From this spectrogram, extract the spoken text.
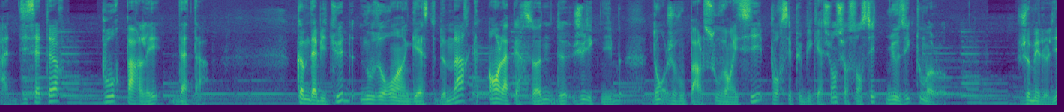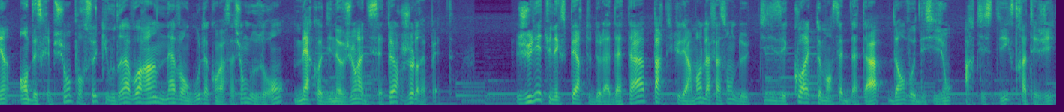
à 17h pour parler data. Comme d'habitude, nous aurons un guest de marque en la personne de Julie Knib, dont je vous parle souvent ici pour ses publications sur son site Music Tomorrow. Je mets le lien en description pour ceux qui voudraient avoir un avant-goût de la conversation que nous aurons mercredi 9 juin à 17h, je le répète. Julie est une experte de la data, particulièrement de la façon d'utiliser correctement cette data dans vos décisions artistiques, stratégiques,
